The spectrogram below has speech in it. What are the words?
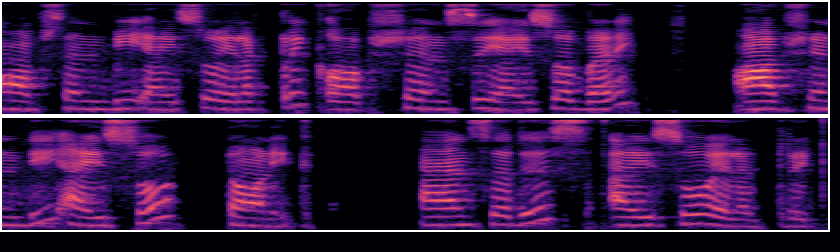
option B isoelectric, option C isobaric, option D isotonic. Answer is isoelectric.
